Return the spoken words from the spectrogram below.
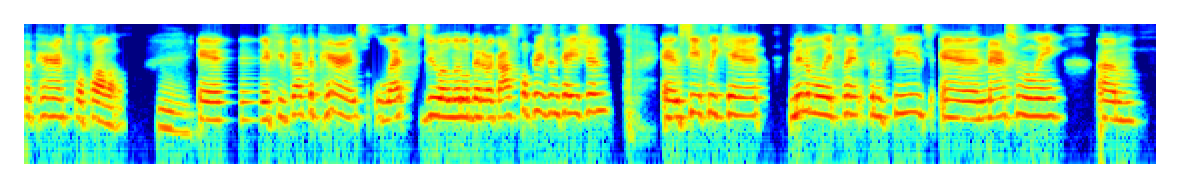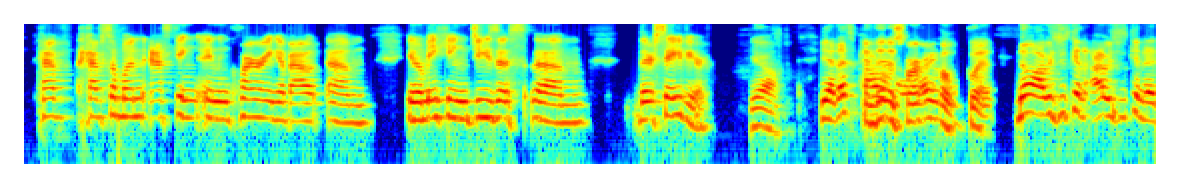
the parents will follow. Mm. And if you've got the parents, let's do a little bit of a gospel presentation and see if we can't minimally plant some seeds and maximally um, have have someone asking and inquiring about um, you know making Jesus um, their savior. Yeah, yeah, that's powerful. And then as far right? oh, go ahead. No, I was just gonna I was just gonna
